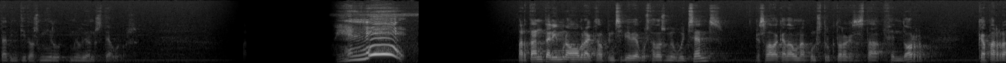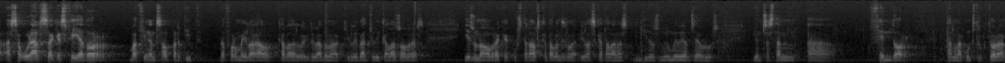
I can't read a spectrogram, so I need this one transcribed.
de 22.000 milions d'euros. Per tant, tenim una obra que al principi havia costat 2.800, que se la va quedar una constructora que s'està fent d'or, que per assegurar-se que es feia d'or va finançar el partit de forma il·legal que, li va donar, que li va adjudicar les obres i és una obra que costarà als catalans i les catalanes 22.000 milions d'euros i on s'estan eh, fent d'or tant la constructora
